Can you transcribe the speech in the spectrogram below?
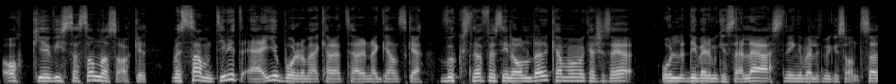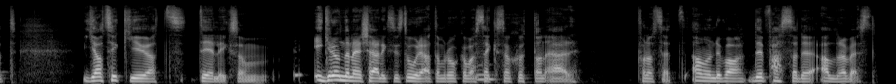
Och eh, vissa sådana saker. Men samtidigt är ju båda de här karaktärerna ganska vuxna för sin ålder kan man väl kanske säga. Och det är väldigt mycket så här läsning, väldigt mycket sånt. Så att jag tycker ju att det är liksom, i grunden är en kärlekshistoria, att de råkar vara 16-17 mm. är på något sätt, ja men det, var, det passade allra bäst.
